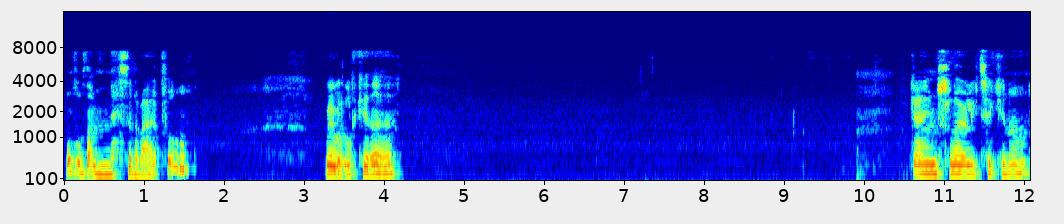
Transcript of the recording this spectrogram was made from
What was all that messing about for? We were lucky there. Game slowly ticking on.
